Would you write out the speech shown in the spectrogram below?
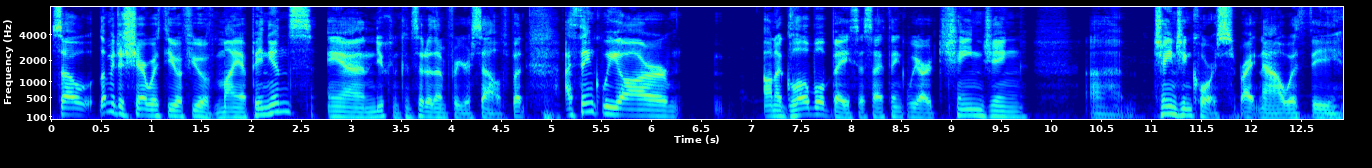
So let me just share with you a few of my opinions and you can consider them for yourselves. But I think we are, on a global basis, I think we are changing. Uh, changing course right now with the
